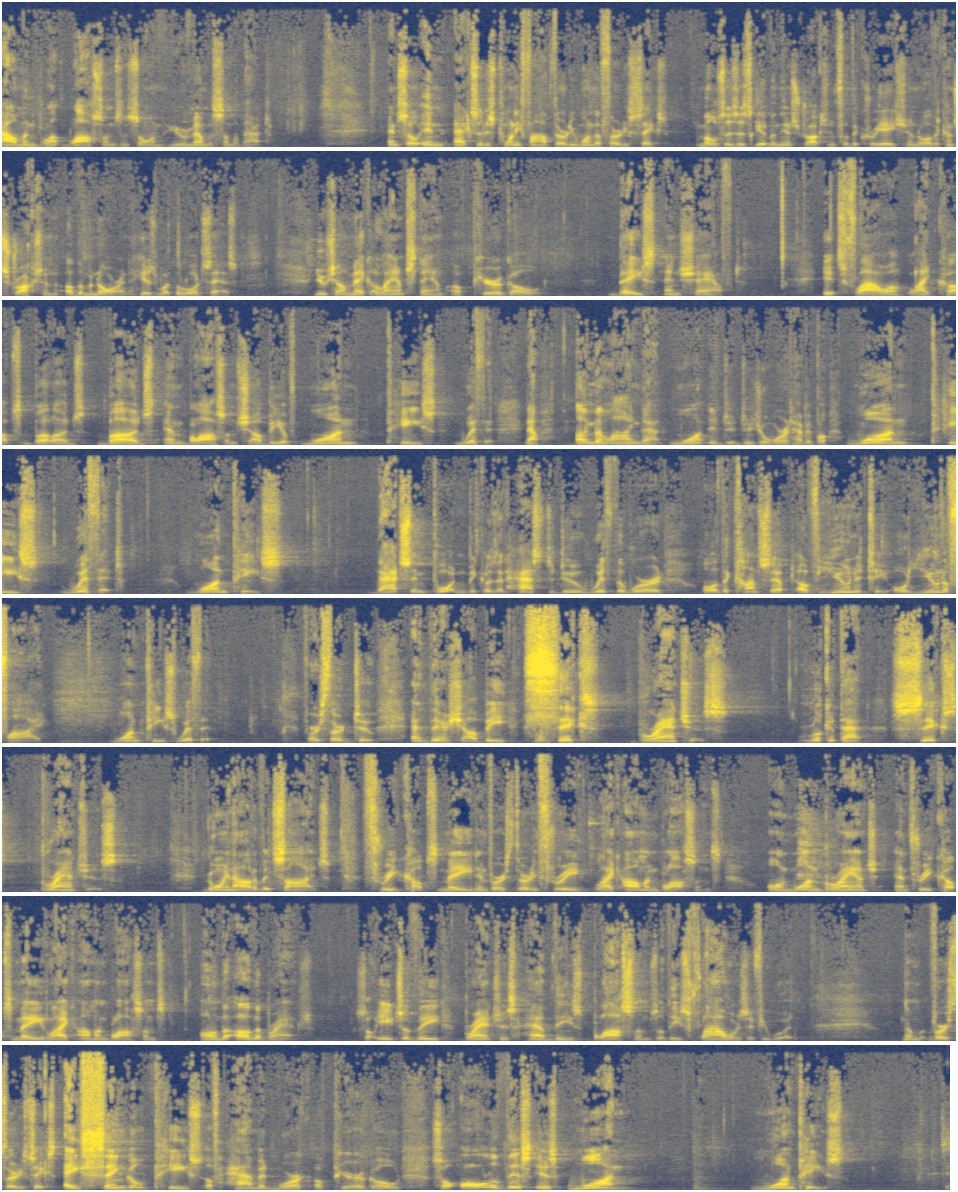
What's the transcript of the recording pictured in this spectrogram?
almond blossoms and so on. You remember some of that. And so in Exodus 25, 31 to 36, Moses is given the instruction for the creation or the construction of the menorah. And here's what the Lord says You shall make a lampstand of pure gold, base and shaft. Its flower like cups, buds, buds, and blossoms shall be of one piece with it. Now, Underline that. One, did your word have it? One piece with it. One piece. That's important because it has to do with the word or the concept of unity or unify. One piece with it. Verse 32 And there shall be six branches. Look at that. Six branches going out of its sides. Three cups made in verse 33 like almond blossoms on one branch, and three cups made like almond blossoms on the other branch. So each of the branches have these blossoms or these flowers, if you would. Number, verse 36 a single piece of hammered work of pure gold. So all of this is one, one piece.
